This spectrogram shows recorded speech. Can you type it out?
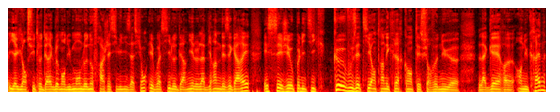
Il y a eu ensuite le dérèglement du monde, le naufrage des civilisations, et voici le dernier, le labyrinthe des égarés, et c'est géopolitique que vous étiez en train d'écrire quand est survenue euh, la guerre euh, en Ukraine.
